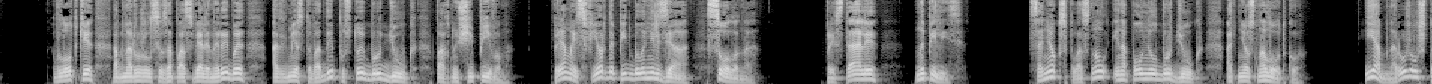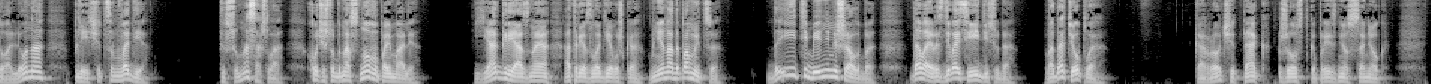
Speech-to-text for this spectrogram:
В лодке обнаружился запас вяленой рыбы, а вместо воды пустой бурдюк, пахнущий пивом. Прямо из фьорда пить было нельзя, солоно. Пристали, напились. Санек сполоснул и наполнил бурдюк, отнес на лодку. И обнаружил, что Алена плещется в воде. «Ты с ума сошла? Хочешь, чтобы нас снова поймали?» «Я грязная», — отрезала девушка. «Мне надо помыться». «Да и тебе не мешало бы. Давай, раздевайся и иди сюда. Вода теплая». «Короче, так», — жестко произнес Санек.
